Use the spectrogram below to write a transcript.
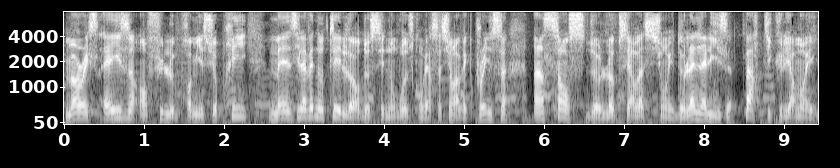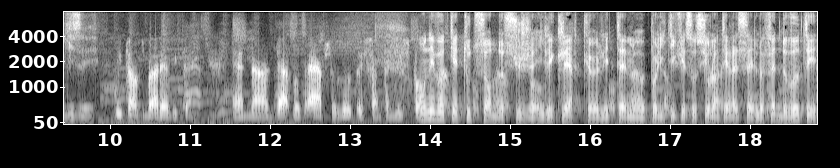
Maurice Hayes en fut le premier surpris, mais il avait noté lors de ses nombreuses conversations avec Prince un sens de l'observation et de l'analyse particulièrement aiguisé. And uh, that was absolutely something we spoke. On évoquait toutes sortes de sujets. Il est clair que les thèmes politiques et sociaux l'intéressaient. Le fait de voter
